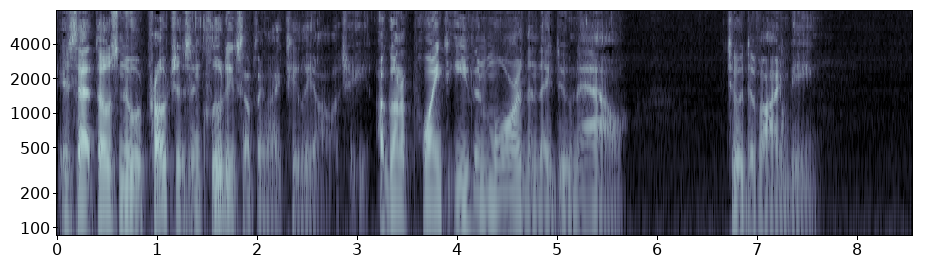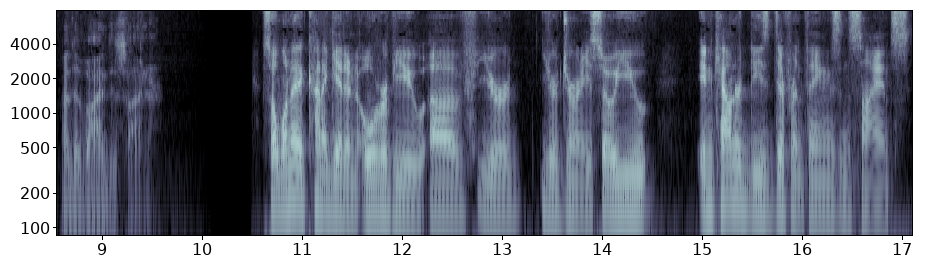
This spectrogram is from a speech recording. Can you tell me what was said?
is that those new approaches, including something like teleology, are going to point even more than they do now to a divine being, a divine designer. So I want to kind of get an overview of your your journey. So you encountered these different things in science,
